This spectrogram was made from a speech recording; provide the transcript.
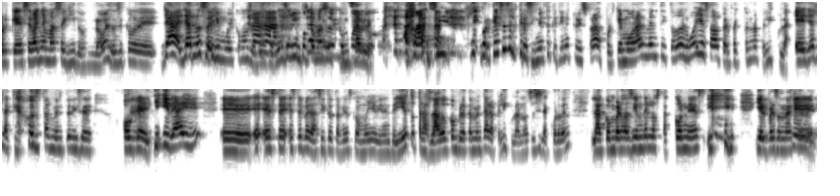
porque se baña más seguido, ¿no? Es así como de, ya, ya no soy un güey como se ya soy un poco más responsable. Ajá, sí, sí, porque ese es el crecimiento que tiene Chris Pratt, porque moralmente y todo, el güey estaba perfecto en la película. Ella es la que justamente dice, ok, y, de ahí eh, e, este, este pedacito también es como muy evidente. Y esto trasladó completamente a la película, no sé si se acuerdan, la conversación de los tacones y, y el personaje de,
